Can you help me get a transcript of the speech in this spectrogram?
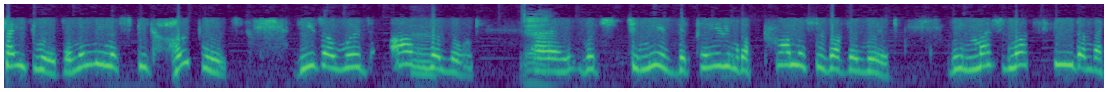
faith words, and then we must speak hope words. These are words of the Lord, Yeah. uh, which to me is declaring the promises of the word. We must not feed on the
